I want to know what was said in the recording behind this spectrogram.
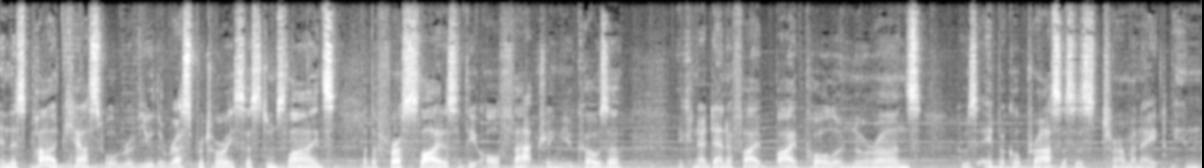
In this podcast, we'll review the respiratory system slides. The first slide is of the olfactory mucosa. You can identify bipolar neurons whose apical processes terminate in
